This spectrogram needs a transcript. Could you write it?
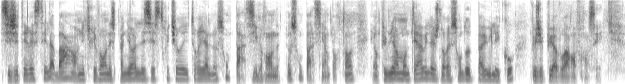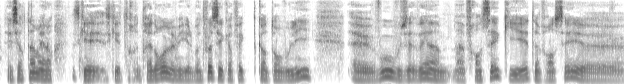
Si j'étais resté là-bas en écrivant en espagnol, les structures éditoriales ne sont pas si mm. grandes, ne sont pas si importantes. Et en publiant en Monterrey, je n'aurais sans doute pas eu l'écho que j'ai pu avoir en français. C'est certain, mais alors, ce qui est, ce qui est très drôle, Miguel Bonnefoy, c'est qu'en fait, quand on vous lit, euh, vous, vous avez un, un, français qui est un français... Euh,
